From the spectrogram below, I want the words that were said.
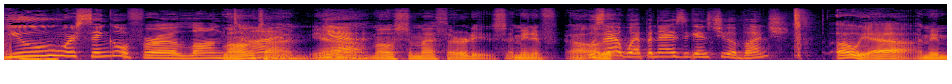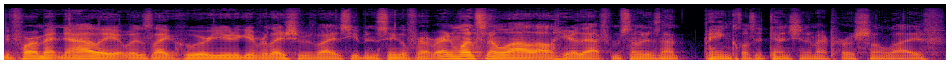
You were single for a long, Long time. time, yeah, Most of my 30s. I mean, if uh, Was other- that weaponized against you a bunch? Oh yeah. I mean, before I met Natalie, it was like, "Who are you to give relationship advice? You've been single forever." And once in a while, I'll hear that from someone who's not paying close attention to my personal life.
